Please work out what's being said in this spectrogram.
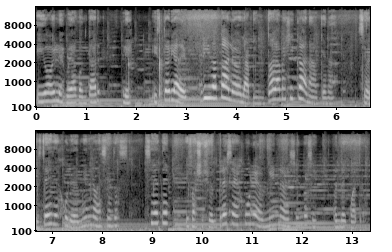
y hoy les voy a contar la historia de Frida Kahlo, la pintora mexicana que nació el 6 de julio de 1907 y falleció el 13 de julio de 1954.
